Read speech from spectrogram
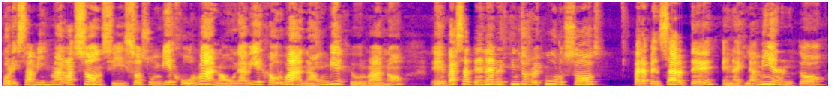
por esa misma razón, si sos un viejo urbano, una vieja urbana, un viejo urbano, eh, vas a tener distintos recursos para pensarte en aislamiento,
